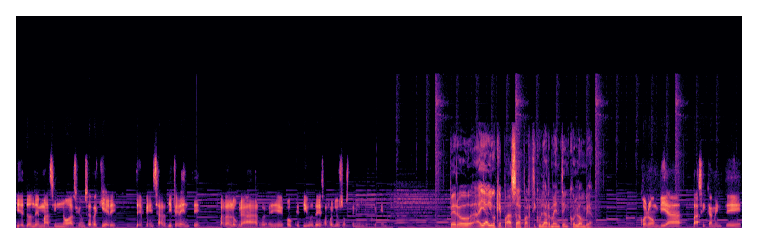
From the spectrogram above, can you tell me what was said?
y es donde más innovación se requiere de pensar diferente para lograr eh, objetivos de desarrollo sostenible, por ejemplo. Pero hay algo que pasa particularmente en Colombia. Colombia básicamente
